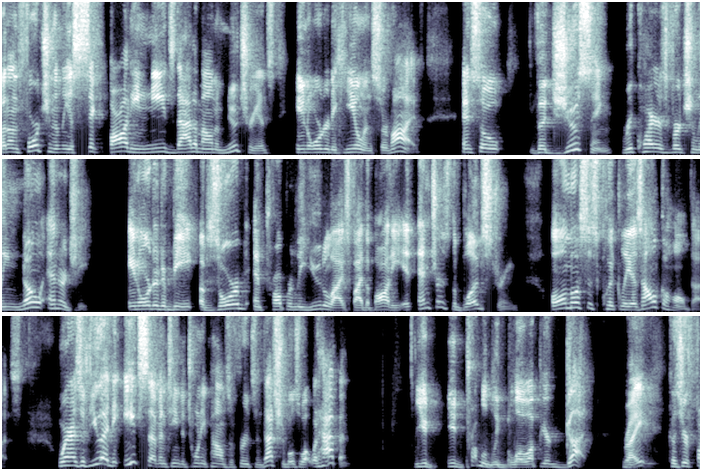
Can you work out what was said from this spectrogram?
But unfortunately, a sick body needs that amount of nutrients in order to heal and survive. And so the juicing requires virtually no energy in order to be absorbed and properly utilized by the body. It enters the bloodstream almost as quickly as alcohol does. Whereas if you had to eat 17 to 20 pounds of fruits and vegetables, what would happen? You'd, you'd probably blow up your gut, right? Because mm-hmm.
